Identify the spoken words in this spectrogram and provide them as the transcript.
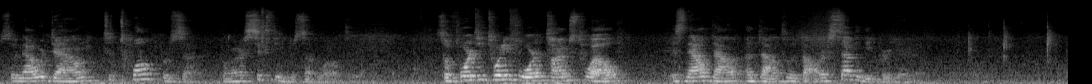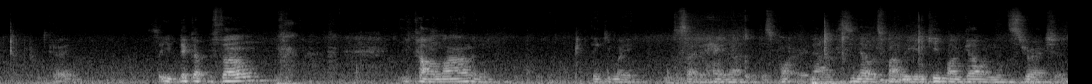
So now we're down to 12% from our 16% royalty. So 1424 times 12 is now down, uh, down to $1.70 per unit. Okay. So you pick up the phone, you call mom, and I think you might decide to hang up at this point right now because you know it's probably going to keep on going in this direction.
